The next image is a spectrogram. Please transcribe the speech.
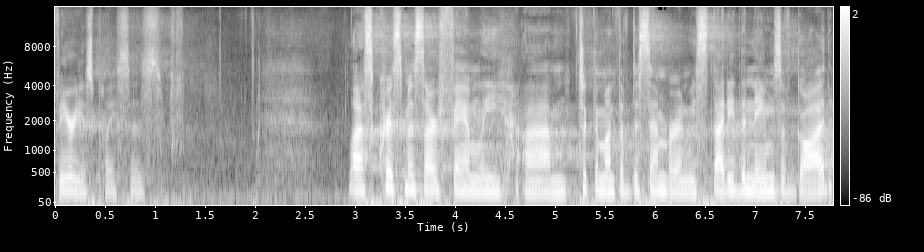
various places. Last Christmas, our family um, took the month of December and we studied the names of God.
